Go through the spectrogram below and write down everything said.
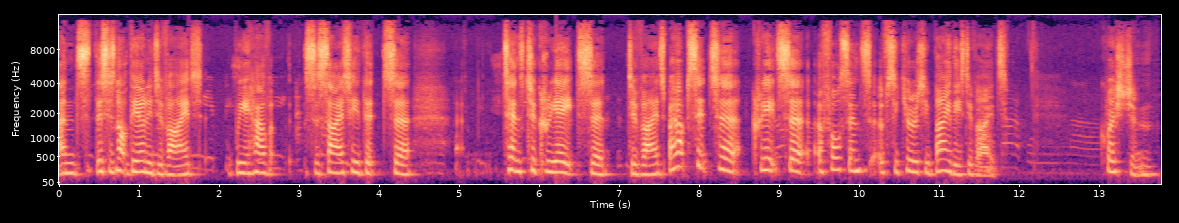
and this is not the only divide. We have society that uh, tends to create uh, divides. Perhaps it uh, creates a, false sense of security by these divides. Question.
